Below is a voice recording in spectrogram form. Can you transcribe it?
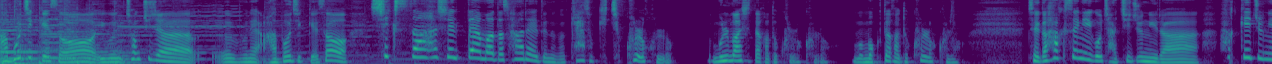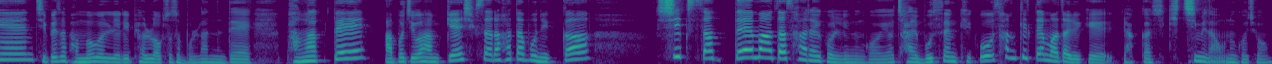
아버지께서 이분 청취자분의 아버지께서 식사하실 때마다 살해야 되는 거 계속 기침 콜록콜록 물 마시다가도 콜록콜록 뭐 먹다가도 콜록콜록 제가 학생이고 자취 중이라 학기 중엔 집에서 밥 먹을 일이 별로 없어서 몰랐는데 방학 때 아버지와 함께 식사를 하다 보니까 식사 때마다 살에 걸리는 거예요. 잘 못 삼키고 삼킬 때마다 이렇게 약간씩 기침이 나오는 거죠.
